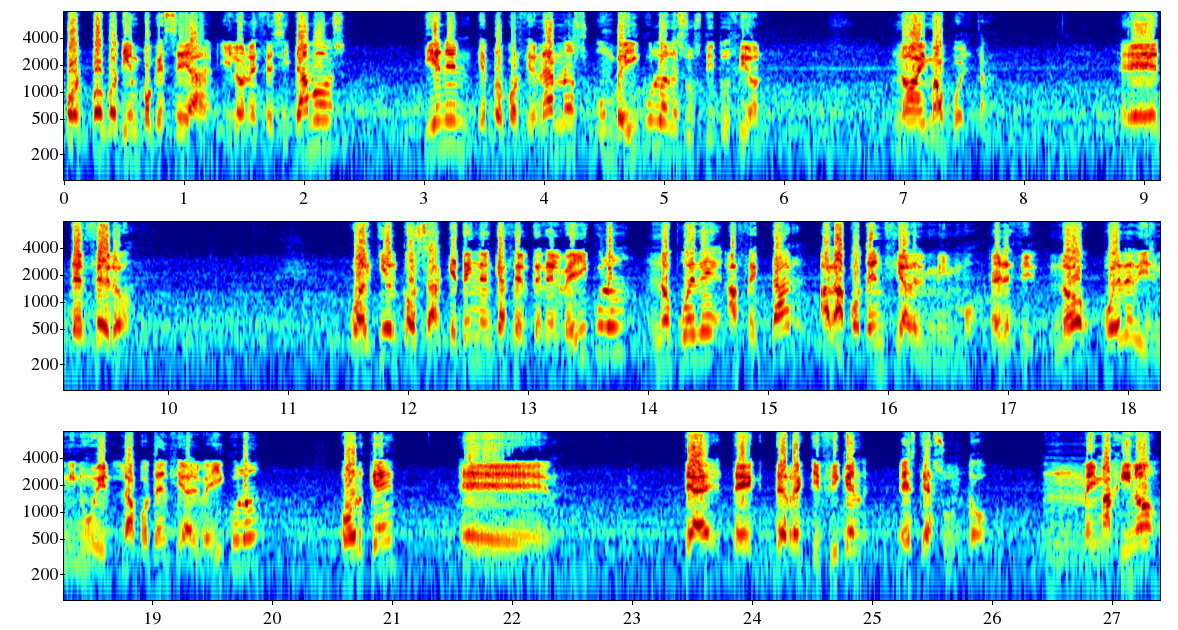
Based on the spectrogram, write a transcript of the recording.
por poco tiempo que sea y lo necesitamos, tienen que proporcionarnos un vehículo de sustitución. No hay más vuelta. Eh, tercero, cualquier cosa que tengan que hacerte en el vehículo no puede afectar a la potencia del mismo. Es decir, no puede disminuir la potencia del vehículo porque eh, te, rectifiquen este asunto. Mm, me imagino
